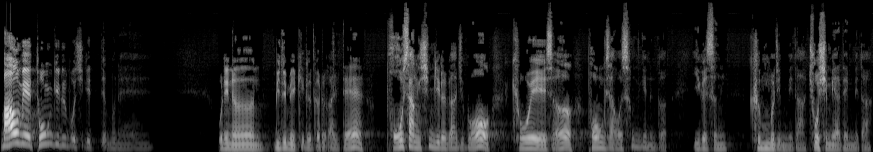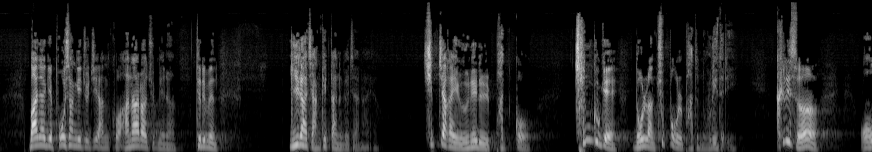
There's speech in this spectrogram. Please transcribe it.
마음의 동기를 보시기 때문에 우리는 믿음의 길을 걸어갈 때 보상 심리를 가지고 교회에서 봉사하고 섬기는 것 이것은 금물입니다. 조심해야 됩니다. 만약에 보상해 주지 않고 안 알아주면은 그러면 일하지 않겠다는 거잖아요. 십자가의 은혜를 받고 천국의 놀라운 축복을 받은 우리들이 그래서 어,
